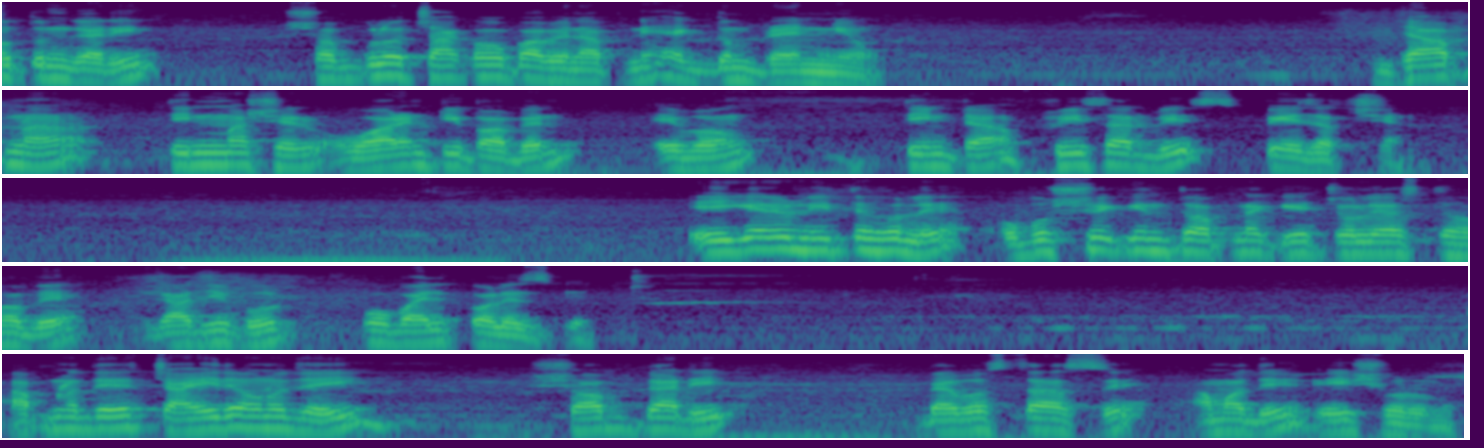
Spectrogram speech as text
নতুন গাড়ি। সবগুলো চাকাও পাবেন আপনি, একদম ব্র্যান্ড নিউ যা আপনার তিন মাসের ওয়ারেন্টি পাবেন এবং তিনটা ফ্রি সার্ভিস পেয়ে যাচ্ছেন। এই গাড়ি নিতে হলে অবশ্যই কিন্তু আপনাকে চলে আসতে হবে গাজীপুর মোবাইল কলেজ গেট আপনাদের চাহিদা অনুযায়ী সব গাড়ি ব্যবস্থা আছে আমাদের এই শোরুমে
